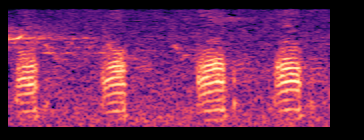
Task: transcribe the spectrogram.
Ah, ah, ah, ah.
